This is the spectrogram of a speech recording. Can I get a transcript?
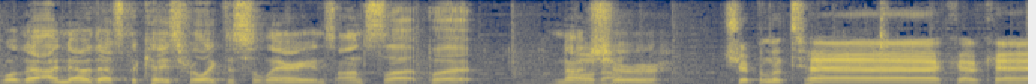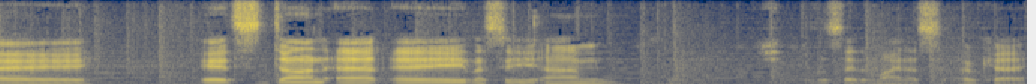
Well, that, I know that's the case for like the Solarians onslaught, but I'm not Hold on. sure. Triple attack. Okay. It's done at a. Let's see. Um. Let's say the minus. Okay.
